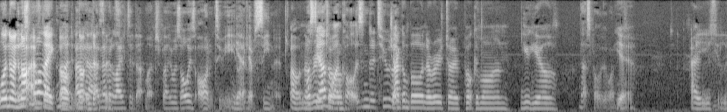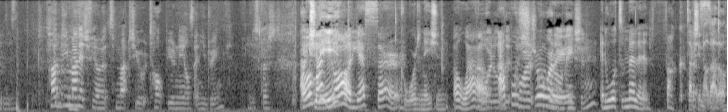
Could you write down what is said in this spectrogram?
Well, no, It not more of, like, no, oh, I- not yeah, in uh, that I never sense. liked it that much, but it was always on TV. Yeah. Like I've seen it. oh, Naruto, What's the other one called? Isn't there two? Like, Dragon Ball, Naruto, Pokemon, Yu-Gi-Oh. That's probably the one. Yeah, I used to. Lose. How do you manage, Fiona, to match your top, your nails, and your drink? You just question. Actually- oh my god, yes, sir. Coordination. Oh wow, Coordination- apple, coor- strawberry, coordination. and watermelon. Fuck. It's actually not that though.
